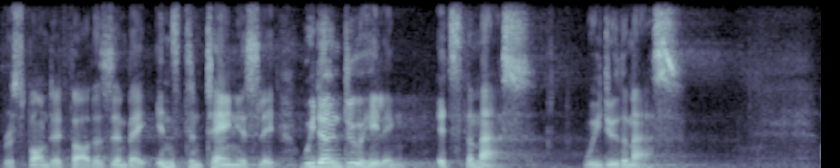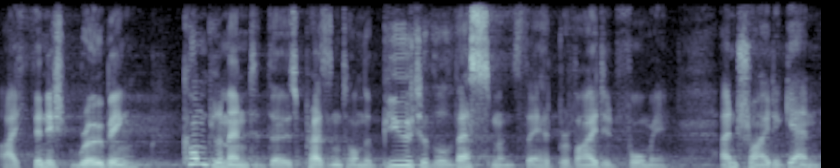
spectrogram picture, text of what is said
responded Father Zimbe instantaneously. We don't do healing, it's the Mass. We do the Mass. I finished robing, complimented those present on the beautiful vestments they had provided for me and tried again.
